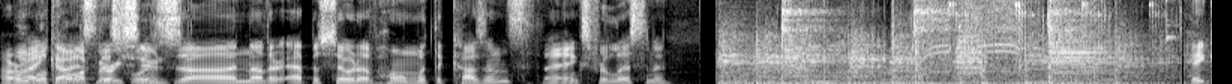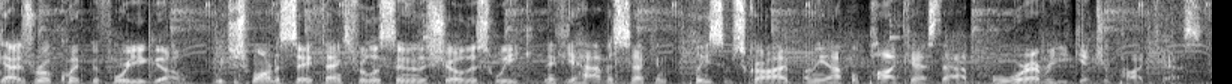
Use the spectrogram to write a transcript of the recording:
All right, we'll guys. this soon. was uh, another episode of Home with the Cousins. Thanks for listening. Hey guys, real quick before you go, we just wanted to say thanks for listening to the show this week. And if you have a second, please subscribe on the Apple Podcast app or wherever you get your podcasts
